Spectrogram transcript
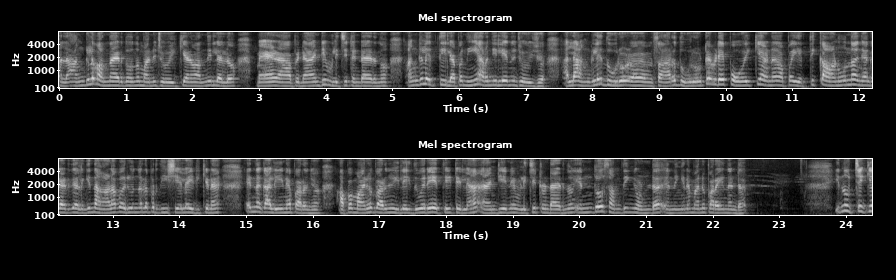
അല്ല അങ്കിൾ വന്നായിരുന്നു എന്ന് മനു ചോദിക്കുകയാണ്. വന്നില്ലല്ലോ. മേ പിന്നെ ആന്റി വിളിച്ചിട്ടുണ്ടായിരുന്നു. അങ്കിൾ എത്തിയില്ല. അപ്പം നീ അറിഞ്ഞില്ലേ എന്ന് ചോദിച്ചു. അല്ല അങ്കിൾ ദൂരോ സാറ് ദൂരോട്ട് എവിടെ പോയിക്കാണ്? അപ്പോൾ എത്തിക്കാണുമെന്നാണ് ഞാൻ കരുതി അല്ലെങ്കിൽ നാളെ വരൂ എന്നുള്ള പ്രതീക്ഷയിലാണ് ഇരിക്കണേ എന്നൊക്കെ അലീന പറഞ്ഞു. അപ്പോൾ മനു പറഞ്ഞു ഇല്ല ഇതുവരെ എത്തിയിട്ടില്ല. ആന്റി എന്നെ വിളിച്ചിട്ടുണ്ടായിരുന്നു. എന്തോ സംതിങ് ഉണ്ട് എന്നിങ്ങനെ മനു പറയുന്നുണ്ട്. ഇന്ന് ഉച്ചയ്ക്ക്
